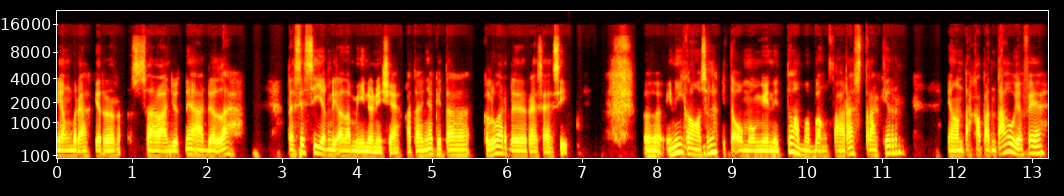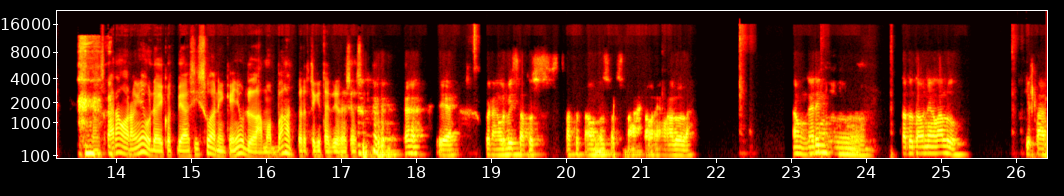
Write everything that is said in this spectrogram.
yang berakhir selanjutnya adalah resesi yang dialami Indonesia. Katanya kita keluar dari resesi. Uh, ini kalau nggak salah kita omongin itu sama Bang Faras terakhir yang entah kapan tahu ya, Fe ya. Sekarang orangnya udah ikut beasiswa nih, kayaknya udah lama banget berarti kita di resesi. Iya, kurang lebih satu satu tahun satu setengah tahun yang lalu lah. Oh enggak ding, hmm. satu tahun yang lalu, sekitar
